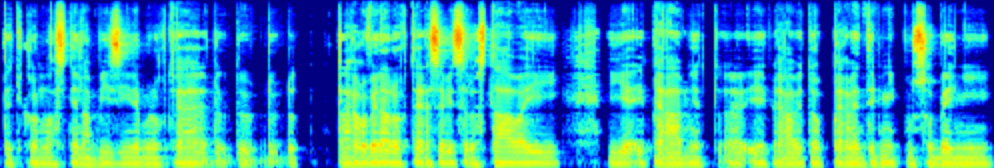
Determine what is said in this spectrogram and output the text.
teď vlastně nabízí, nebo do které, do, do, do, ta rovina, do které se více dostávají, je i právě, je právě to preventivní působení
